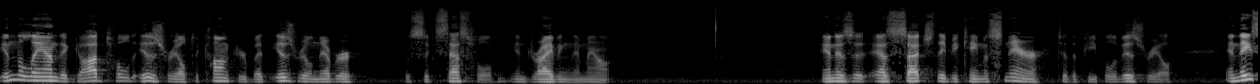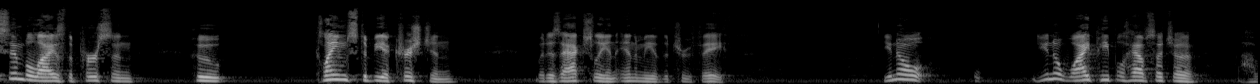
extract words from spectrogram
in the land that God told Israel to conquer, but Israel never was successful in driving them out. And as, as such, they became a snare to the people of Israel. And they symbolize the person who claims to be a Christian, but is actually an enemy of the true faith. You know, do you know why people have such a, a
